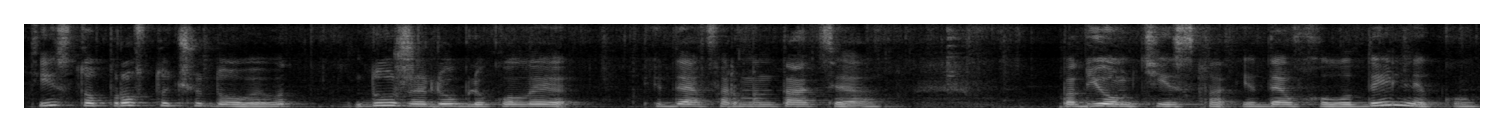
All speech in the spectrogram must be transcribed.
Тісто просто чудове. От дуже люблю, коли йде ферментація, підйом тіста йде в холодильнику.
